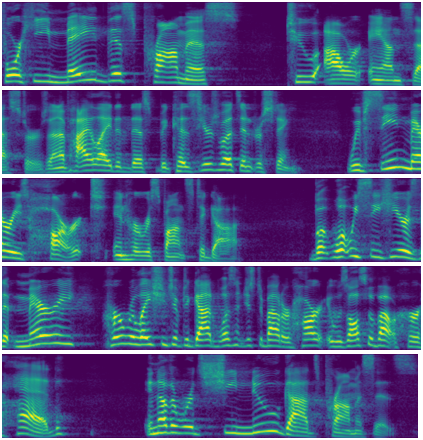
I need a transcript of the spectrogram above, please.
for he made this promise to our ancestors. And I've highlighted this because here's what's interesting. We've seen Mary's heart in her response to God. But what we see here is that Mary, her relationship to God wasn't just about her heart, it was also about her head. In other words, she knew God's promises.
